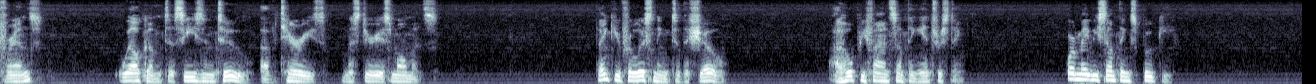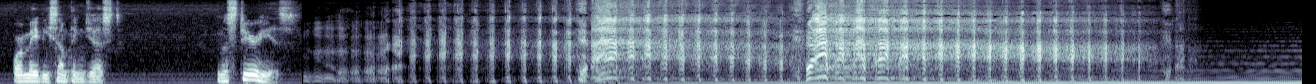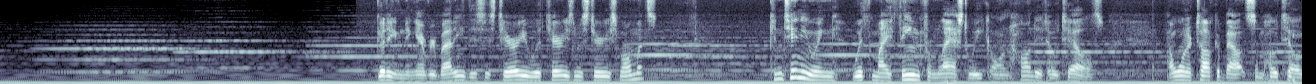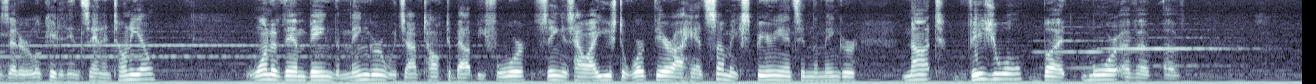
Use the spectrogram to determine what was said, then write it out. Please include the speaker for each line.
Speaker 1: Friends. Welcome to season two of Terry's Mysterious Moments. Thank you for listening to the show. I hope you find something interesting, or maybe something spooky, or maybe something just mysterious. Good evening, everybody. This is Terry with Terry's Mysterious Moments. Continuing with my theme from last week on haunted hotels, I want to talk about some hotels that are located in San Antonio. One of them being the Menger, which I've talked about before. Seeing as how I used to work there, I had some experience in the Menger, not visual, but more of a, of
